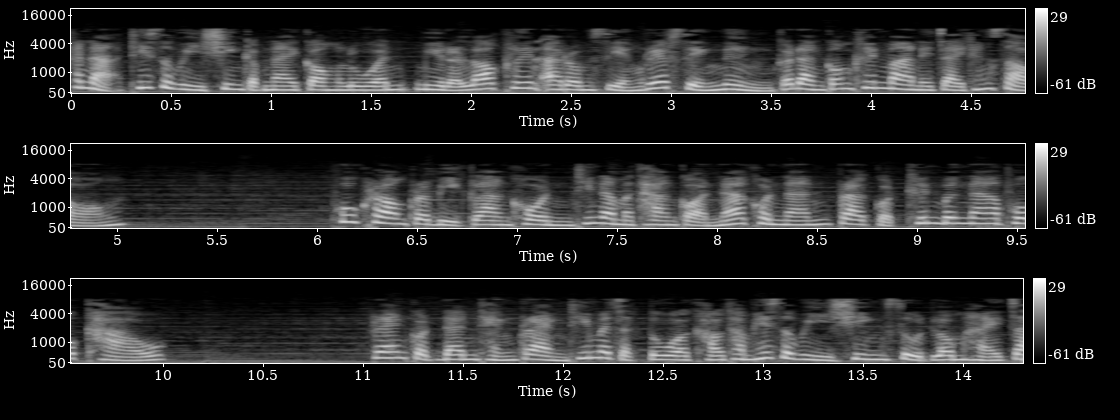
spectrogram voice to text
ขณะที่สวีชิงกับนายกองล้วน มีระลอกคลื่นอารมณ์เสียงเรียบเสียงหนึ่งก็ดังก้องขึ้นมาในใจทั้งสอง ผู้ครองกระบี่กลางคนที่นำมาทางก่อนหน้าคนนั้นปรากฏขึ้นเบื้องหน้าพวกเขาแรงกดดันแข็งแกร่งที่มาจากตัวเขาทำให้สวีชิงสูดลมหายใจ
